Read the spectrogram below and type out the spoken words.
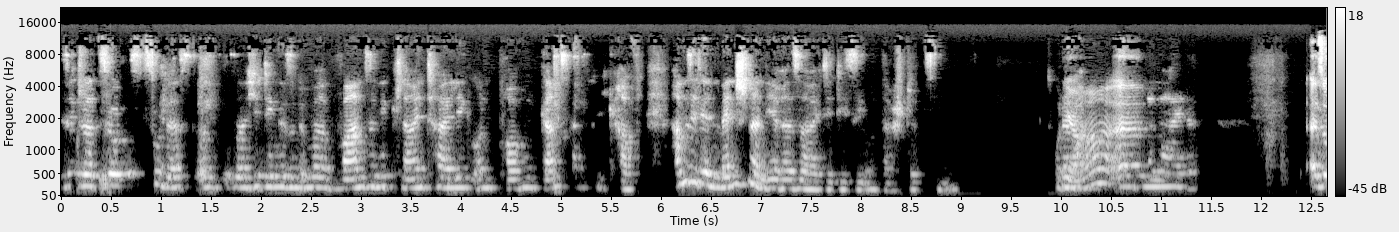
die Situation es zulässt. Und solche Dinge sind immer wahnsinnig kleinteilig und brauchen ganz, ganz viel Kraft. Haben Sie denn Menschen an Ihrer Seite, die Sie unterstützen? Oder ja, ähm, alleine? Also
